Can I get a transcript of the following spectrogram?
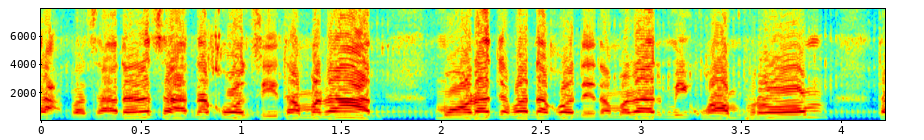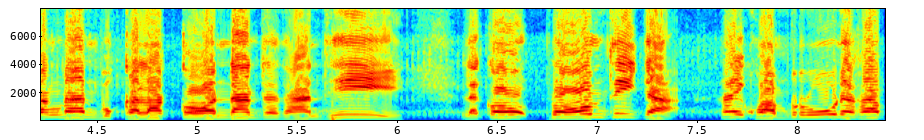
ถประสาทศาสตร์นครศรีธรรมราชมราชภัฏนครศรีธรรมราชมีความพร้อมทั้งด้านบุคลากรด้านสถานที่ และก็พร้อมที่จะให้ความรู้นะครับ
